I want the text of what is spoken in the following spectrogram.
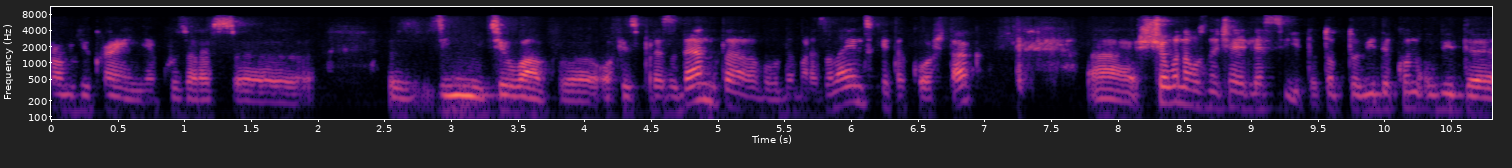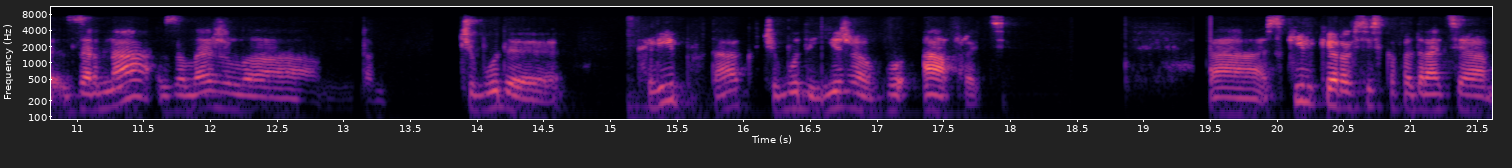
from Ukraine, яку зараз е, зініціював е, офіс президента Володимир Зеленський, також так Е, що вона означає для світу? Тобто від від зерна залежало там, чи буде хліб, так, чи буде їжа в Африці. Е, скільки Російська Федерація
